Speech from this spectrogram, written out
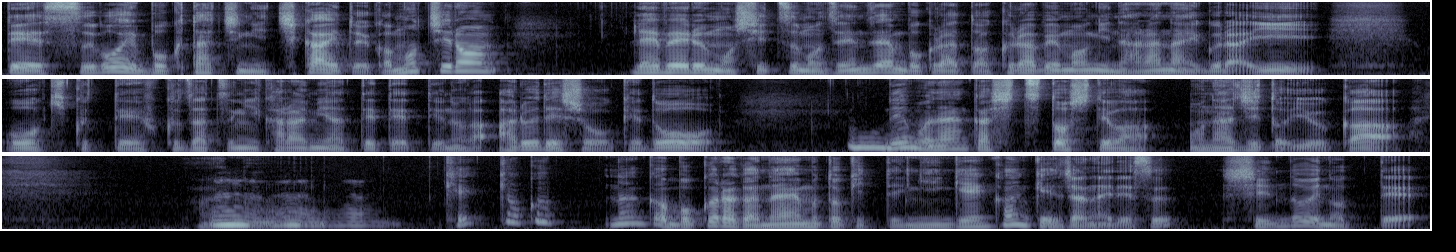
てすごい僕たちに近いというかもちろんレベルも質も全然僕らとは比べ物にならないぐらい大きくて複雑に絡み合っててっていうのがあるでしょうけど、でもなんか質としては同じというか、うんうんうん。結局なんか僕らが悩む時って人間関係じゃないです？しんどいのって。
